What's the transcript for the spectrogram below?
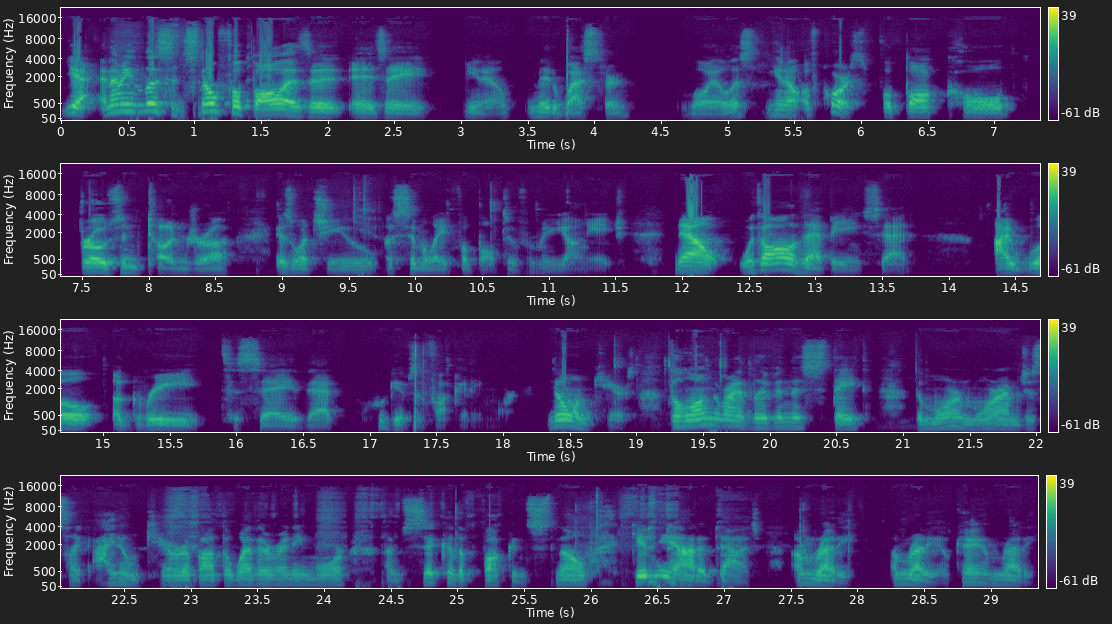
Yeah, and I mean, listen, snow football as a as a you know midwestern loyalist, you know, of course, football, cold, frozen tundra is what you Yeah. assimilate football to from a young age. Now, with all of that being said, I will agree to say that who gives a fuck anymore? No one cares. The longer I live in this state, the more and more I'm just like, I don't care about the weather anymore. I'm sick of the fucking snow. Get me out of Dodge. I'm ready. I'm ready, okay? I'm ready.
